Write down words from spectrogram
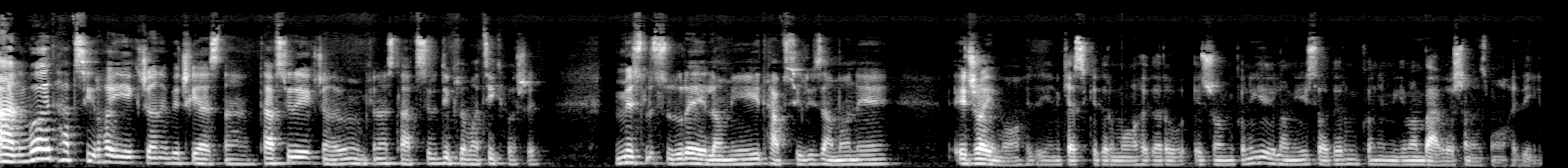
انواع تفسیرهای یک جانبه چی هستن؟ تفسیر یک جانبه ممکن است تفسیر دیپلماتیک باشه. مثل صدور اعلامی تفسیری زمان اجرای معاهده یعنی کسی که داره معاهده رو اجرا می‌کنه یه اعلامیه صادر می‌کنه میگه من برداشتم از معاهده این.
